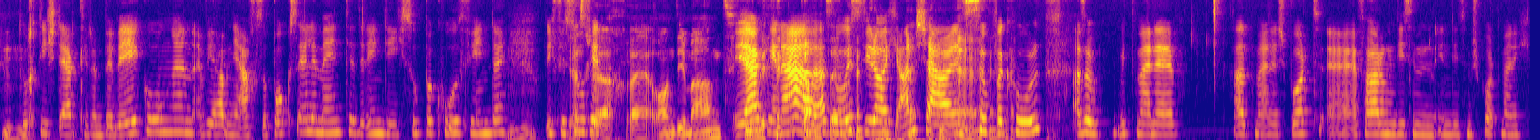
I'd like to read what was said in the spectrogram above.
Mhm. durch die stärkeren Bewegungen. Wir haben ja auch so Boxelemente drin, die ich super cool finde. Mhm. Ich versuche ja auch äh, on demand. Ja, genau, also müsst ihr euch anschauen, ist super cool. Also mit meiner halt meine Sporterfahrung in diesem, in diesem Sport meine ich.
